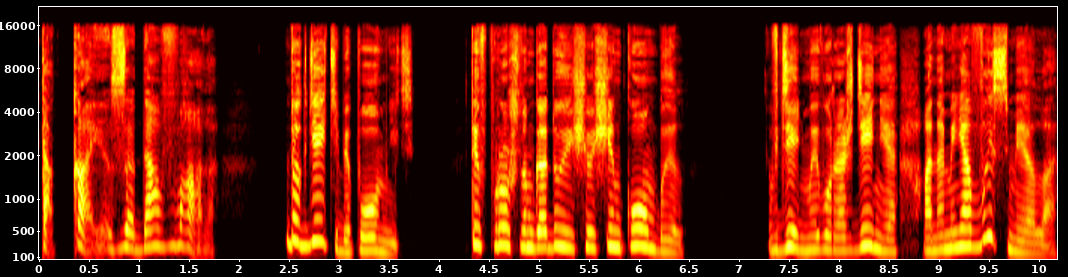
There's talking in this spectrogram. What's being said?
Такая задавала. Да где тебе помнить? Ты в прошлом году еще щенком был. В день моего рождения она меня высмеяла.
